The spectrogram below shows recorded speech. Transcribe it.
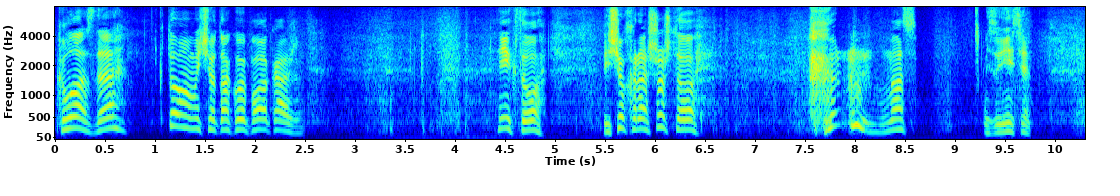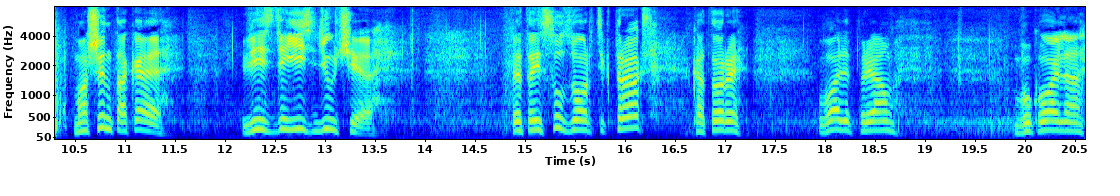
класс, да? Кто вам еще такое покажет? Никто. Еще хорошо, что у нас извините, машина такая везде ездючая. Это Isuzu Arctic Trax, который валит прям буквально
